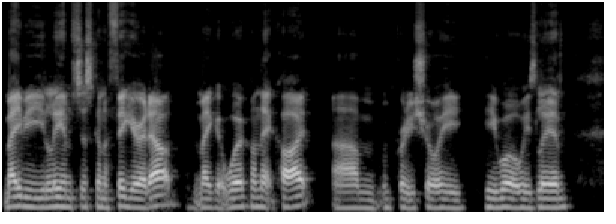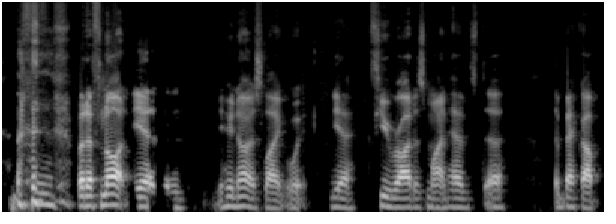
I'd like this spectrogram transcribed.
Maybe Liam's just going to figure it out, make it work on that kite. Um, I'm pretty sure he he will. He's Liam, yeah. but if not, yeah, then who knows? Like, we, yeah, a few riders might have the the backup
